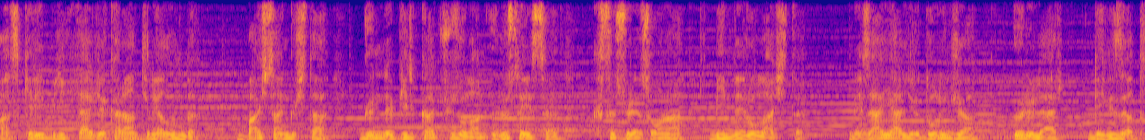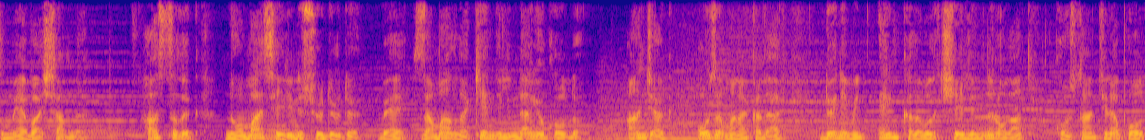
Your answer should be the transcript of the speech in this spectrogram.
askeri birliklerce karantinaya alındı. Başlangıçta günde birkaç yüz olan ölü sayısı kısa süre sonra binlere ulaştı. Mezar yerleri dolunca ölüler denize atılmaya başlandı. Hastalık normal seyrini sürdürdü ve zamanla kendiliğinden yok oldu. Ancak o zamana kadar dönemin en kalabalık şehirlerinden olan Konstantinopol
